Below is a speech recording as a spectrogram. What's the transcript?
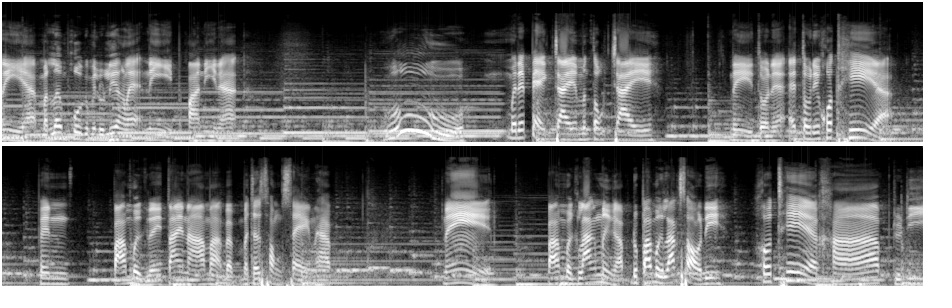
นี่ฮะมันเริ่มพูดกันไม่รู้เรื่องแล้วนี่ปาณนี้นะฮะอู้ไม่ได้แปลกใจมันตกใจ นี่ตัวเนี้ยไอตัวนี้โคตรเท่อะเป็นปลาหมึกในใต้น้ำอะแบบมันจะส่องแสงนะครับ นี่ปลาหมึกล่างหนึ่งครับดูปลาหมึกล่างสองดิโคตรเท่ครับ ดูดี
